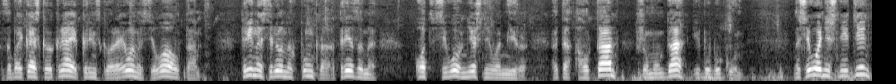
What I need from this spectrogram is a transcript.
Забайкальского края, Крымского района, село Алтан. Три населенных пункта отрезаны от всего внешнего мира. Это Алтан, Шумунда и Бубукун. На сегодняшний день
